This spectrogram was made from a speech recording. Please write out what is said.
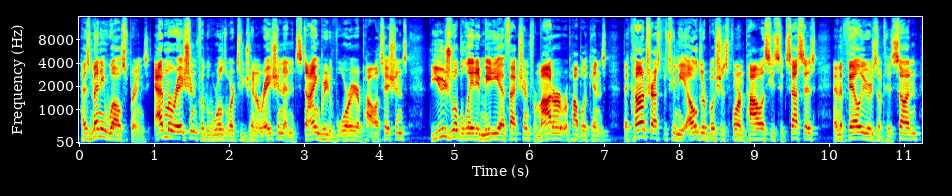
has many well springs admiration for the World War II generation and its dying breed of warrior politicians, the usual belated media affection for moderate Republicans, the contrast between the elder Bush's foreign policy successes and the failures of his son,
